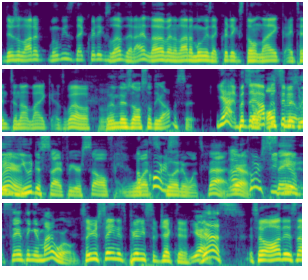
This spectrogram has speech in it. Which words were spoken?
there's a lot of movies that critics love that I love, and a lot of movies that critics don't like. I tend to not like as well. But then there's also the opposite. Yeah, but the so opposite is ultimately, rare. you decide for yourself what's good and what's bad. Yeah. Of course you same, do. Same thing in my world. So you're saying it's purely subjective? Yeah. Yes. So all this That's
